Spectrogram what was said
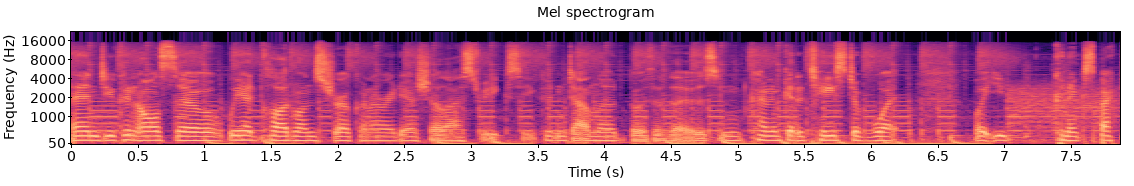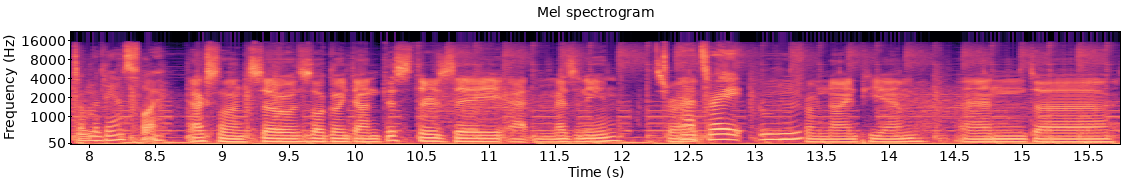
And you can also we had Claude VonStroke on our radio show last week, so you can download both of those and kind of get a taste of what what you can expect on the dance floor. Excellent. So this is all going down this Thursday at Mezzanine. That's right. That's right. hmm From 9 p.m. And uh,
